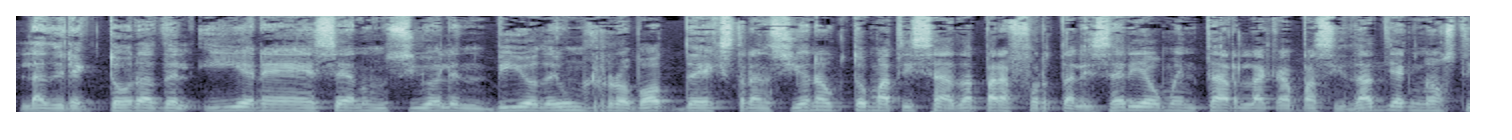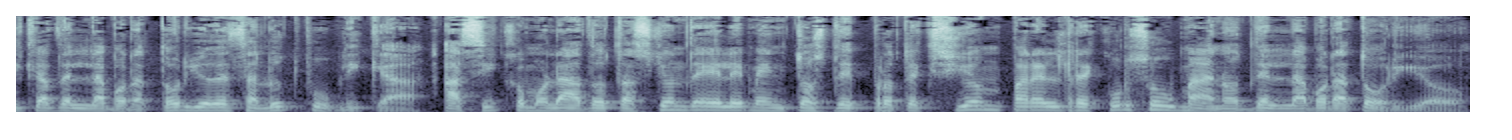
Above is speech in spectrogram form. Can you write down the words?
La directora del INS anunció el envío de un robot de extracción automatizada para fortalecer y aumentar la capacidad diagnóstica del Laboratorio de Salud Pública, así como la dotación de elementos de protección para el recurso humano del laboratorio.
